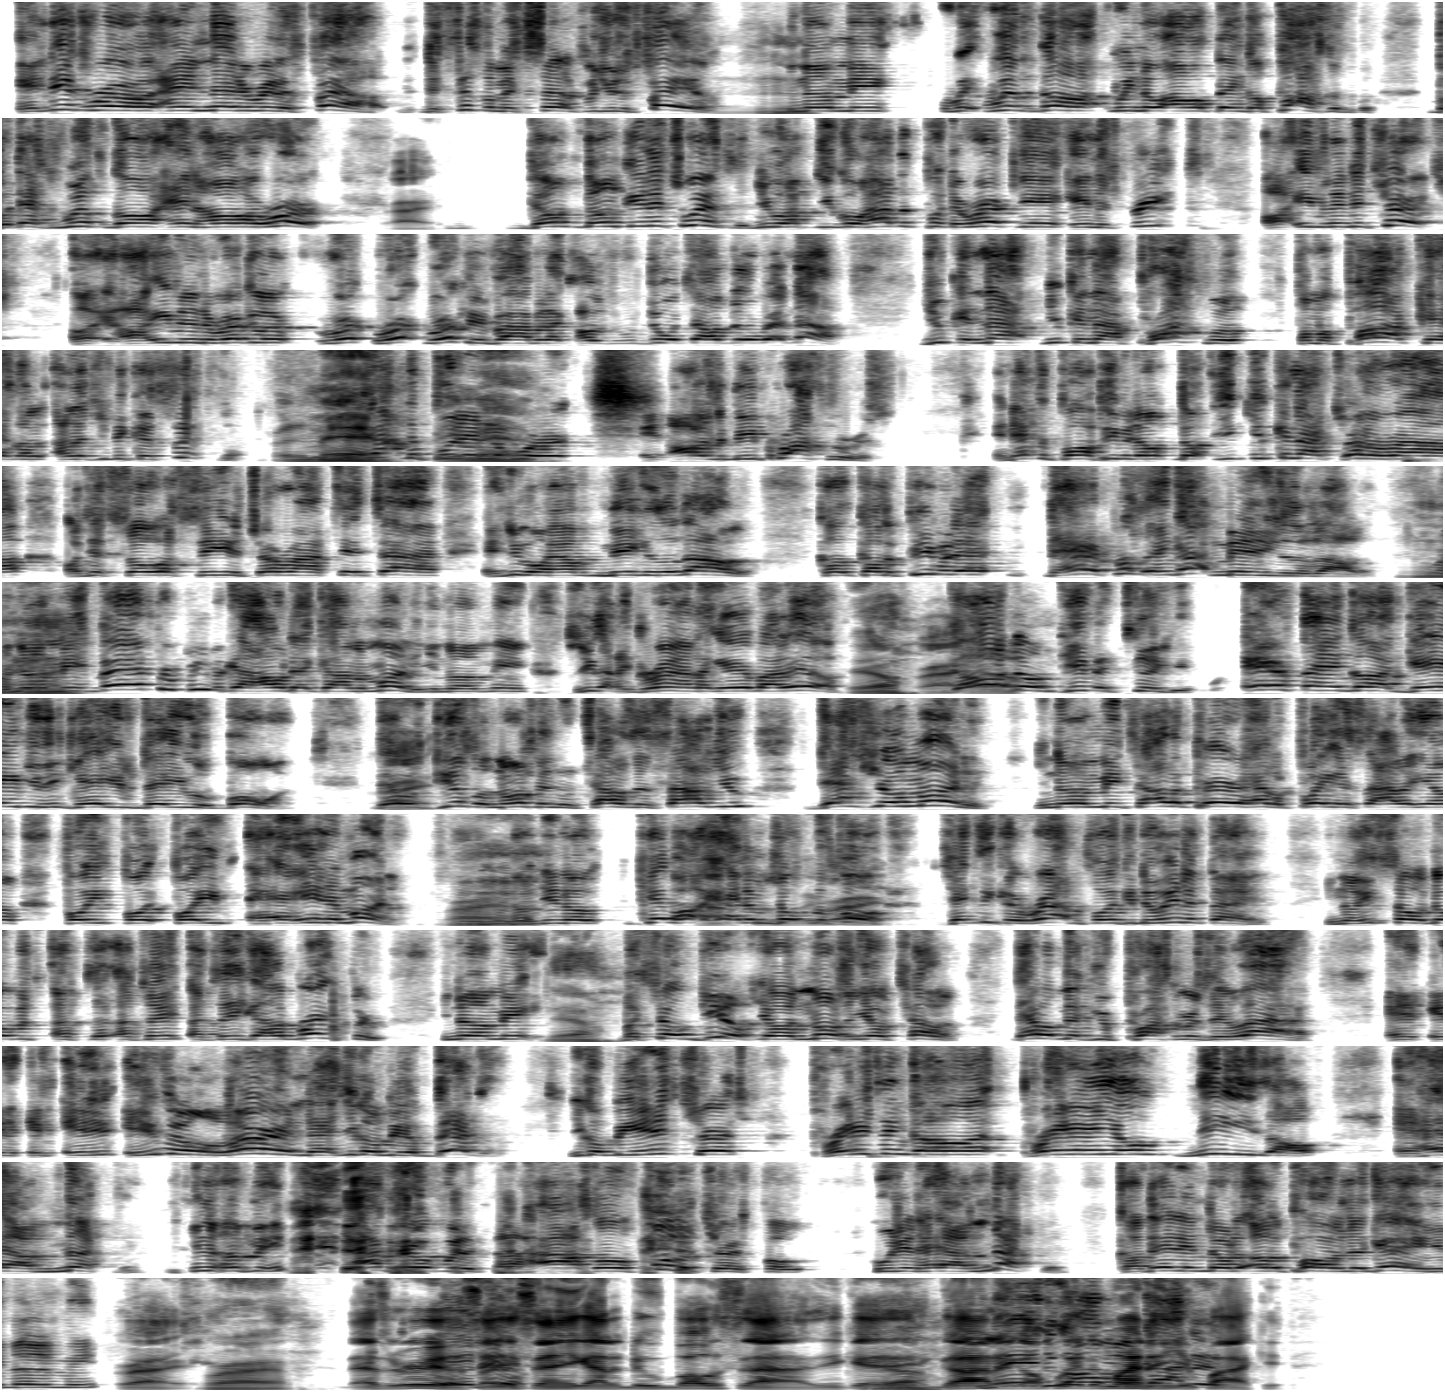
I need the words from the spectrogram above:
in this world, ain't nothing really fair. The system is set up for you to fail. You know what I mean? With, with God, we know all things are possible, but that's with God and hard work. Right. Don't don't get it twisted. You have you gonna have to put the work in in the streets or even in the church or, or even in the regular work, work, work environment like I was doing what y'all doing right now. You cannot you cannot prosper from a podcast unless you be consistent. Amen. You got to put in the work in order to be prosperous. And that's the part people don't, don't you, you cannot turn around or just sow a seed and turn around 10 times and you're gonna have millions of dollars. Cause, Cause the people that the average person ain't got millions of dollars. You know what I mm-hmm. mean? Bad few people got all that kind of money, you know what I mean? So you gotta grind like everybody else. Yeah. Right. God don't give it to you. Everything God gave you, He gave you the day you were born. There Right. gifts, anointing, and talents inside of you, that's your money. You know what I mean? Tyler Perry had a play inside of him before he, before, before he had any money. Right. You know, you know Kevin Hart had him Absolutely before. right. Jay Z could rap before he could do anything. You know, he sold over until, until, he, until he got a breakthrough. You know what I mean? Yeah. But your gift, your anointing, your talent, that will make you prosperous in life. And if, if, if if you don't learn that, you're gonna be a beggar. You're gonna be in church, praising God, praying your knees off, and have nothing. You know what I mean? I grew up with a, a household full of church folks who didn't have nothing because they didn't know the other part of the game. You know what I mean? Right. Right. That's real. Yeah, it so you're saying you got to do both sides. You can Yeah. God Man, ain't gonna put the money in your this. pocket.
